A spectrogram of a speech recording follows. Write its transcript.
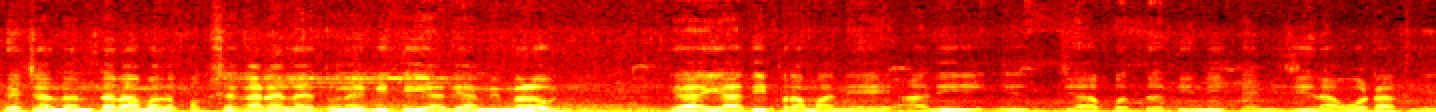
त्याच्यानंतर आम्हाला पक्ष कार्यालयातूनही ती यादी आम्ही मिळवली. त्या यादीप्रमाणे आणि ज्या पद्धतीने त्यांनी जी नावं टाकली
